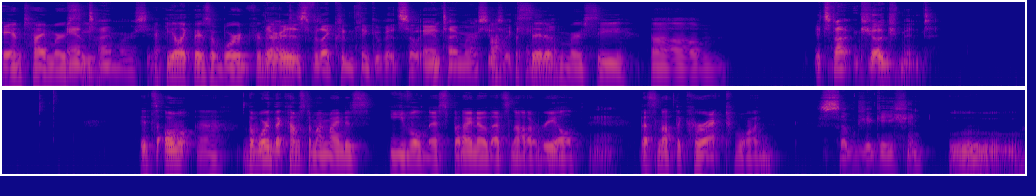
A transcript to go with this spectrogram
Anti mercy. Anti mercy. I feel like there's a word for that. There is, but I couldn't think of it. So anti mercy is Opposite of mercy. Um, It's not judgment. it's almost uh, the word that comes to my mind is evilness, but I know that's not a real. Yeah. That's not the correct one. Subjugation. Ooh,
